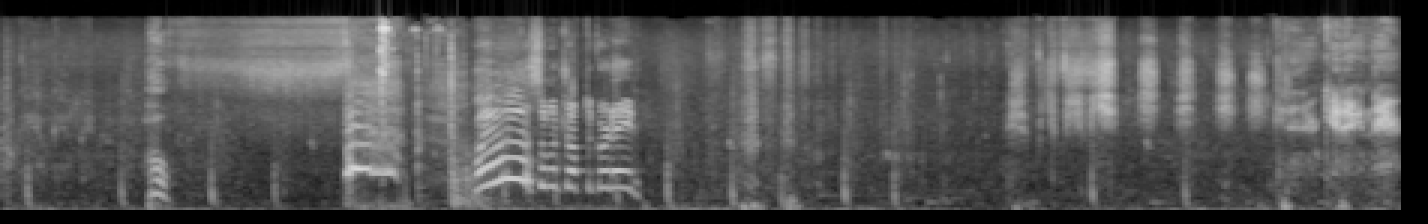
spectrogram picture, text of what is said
Okay, okay, okay. Oh! fuck! Oh! Someone dropped a grenade! Get in there, get in there.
